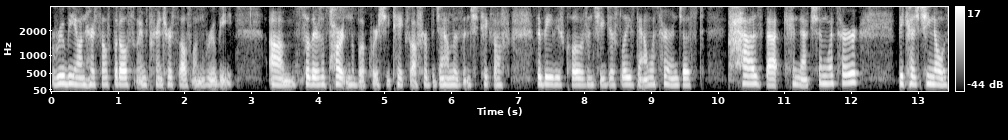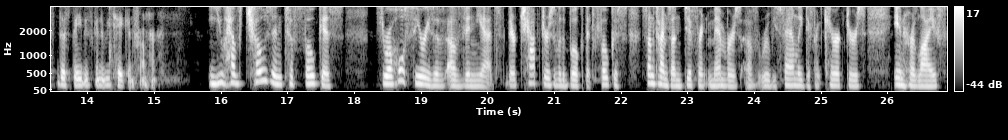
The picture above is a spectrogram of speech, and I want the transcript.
Ruby on herself, but also imprint herself on Ruby. Um, so there's a part in the book where she takes off her pajamas and she takes off the baby's clothes and she just lays down with her and just has that connection with her because she knows this baby's going to be taken from her. You have chosen to focus through a whole series of, of vignettes. There are chapters of the book that focus sometimes on different members of Ruby's family, different characters in her life,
